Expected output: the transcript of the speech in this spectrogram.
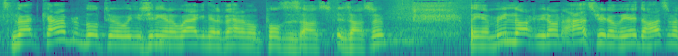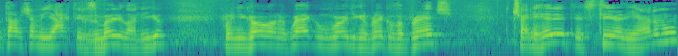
It's not comparable to when you're sitting on a wagon that if an animal pulls is also. We don't ask it over here. When you go on a wagon where you can break off a branch, try to hit it, to steer the animal.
